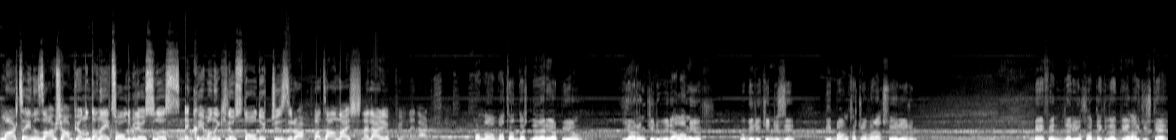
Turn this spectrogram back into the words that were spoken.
Mart ayının zam şampiyonu dana eti oldu biliyorsunuz. E, kıymanın kilosu da oldu 300 lira. Vatandaş neler yapıyor? Neler düşünüyorsunuz? Vallahi vatandaş neler yapıyor? Yarım kilo bile alamıyor. Bu bir. ikincisi bir bankacı olarak söylüyorum. Beyefendiler yukarıdakiler diyorlar ki işte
